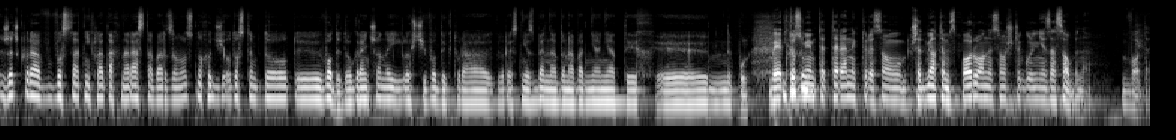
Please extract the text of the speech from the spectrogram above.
rzecz, która w ostatnich latach narasta bardzo mocno, chodzi o dostęp do y, wody, do ograniczonej ilości wody, która, która jest niezbędna do nawadniania tych y, pól. Bo jak rozumiem, są... te tereny, które są przedmiotem sporu, one są szczególnie zasobne w wodę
